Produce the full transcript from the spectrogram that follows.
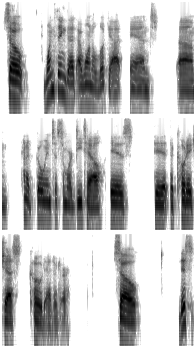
so one thing that i want to look at and um, kind of go into some more detail is the, the CodeHS code editor. So this,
